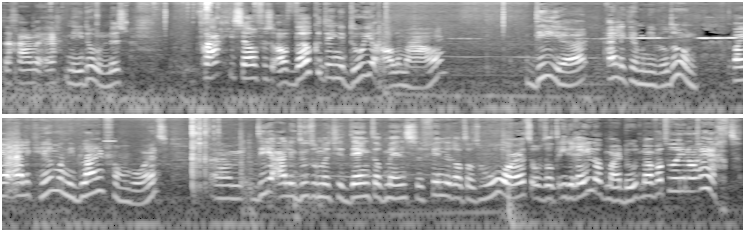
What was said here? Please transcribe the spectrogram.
dat gaan we echt niet doen. Dus vraag jezelf eens af, welke dingen doe je allemaal die je eigenlijk helemaal niet wil doen? Waar je eigenlijk helemaal niet blij van wordt. Um, die je eigenlijk doet omdat je denkt dat mensen vinden dat dat hoort. Of dat iedereen dat maar doet. Maar wat wil je nou echt?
